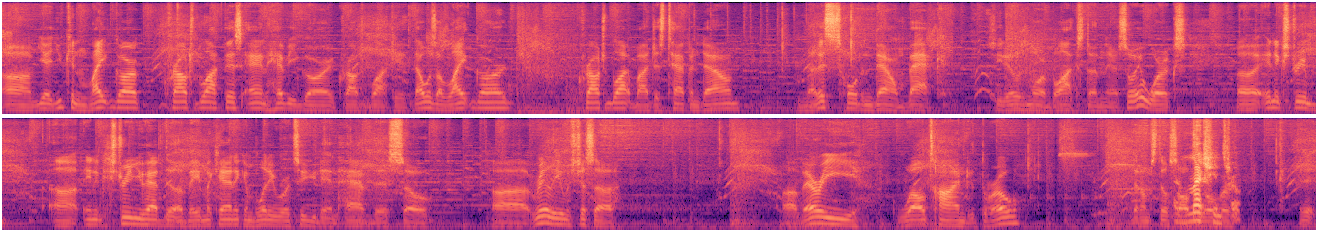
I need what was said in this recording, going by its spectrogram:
Um, yeah, you can light guard crouch block this and heavy guard crouch block it. That was a light guard crouch block by just tapping down. Now this is holding down back. See, there was more blocks done there, so it works. Uh, in extreme, uh, in extreme, you have the evade mechanic, and Bloody Roar 2, you didn't have this. So, uh, really, it was just a a very well timed throw that I'm still A salty over. intro. It,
